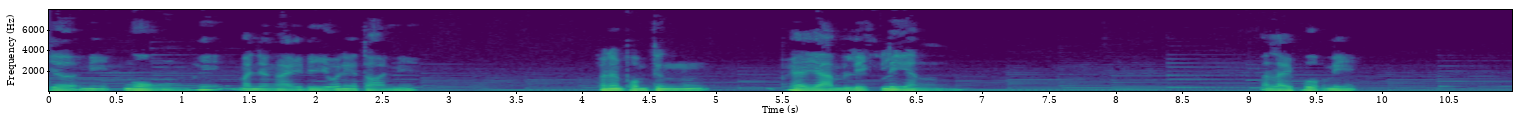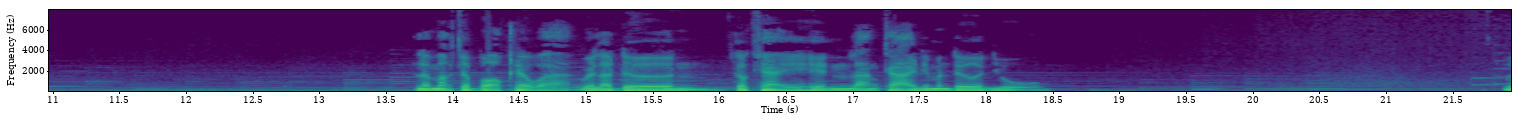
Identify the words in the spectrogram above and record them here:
เยอะๆนี่งงเฮ้ยมันยังไงดีวะเนี่ยตอนนี้ เพราะนั้นผมถึงพยายามหลีกเลี่ยง อะไรพวกนี้ แล้วมักจะบอกแค่ว่า เวลาเดินก็แค่เห็นร่างกายนี้มันเดินอยู่ เว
